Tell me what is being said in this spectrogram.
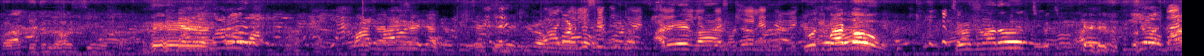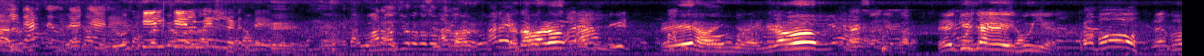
सुग्रीव आप अरे चोट मार दो चोट मारो बस इधर से उधर जाना खेल खेल में लड़ते। हैं गदा मारो। ए हाय गिरा ए गिर जाए भूइए प्रभु प्रभु।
